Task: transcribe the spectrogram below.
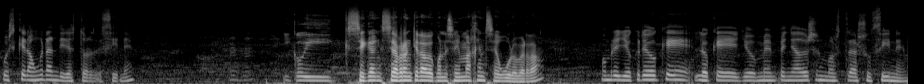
Pues que era un gran director de cine. Y, se, habrán quedado con esa imagen seguro, ¿verdad? Hombre, yo creo que lo que yo me he empeñado es en mostrar su cine.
